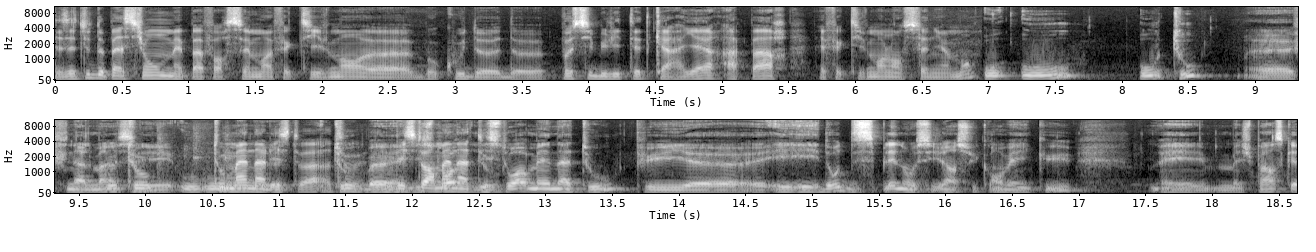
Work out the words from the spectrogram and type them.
des études de passion, mais pas forcément effectivement euh, beaucoup de, de possibilités de carrière, à part effectivement l'enseignement. Ou, ou, ou tout. Euh, finalement, tout, tout mène à l'histoire. Ben, l'histoire mène à tout. L'histoire mène à tout. Puis, euh, et, d'autres disciplines aussi, j'en suis convaincu. Mais, mais, je pense que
